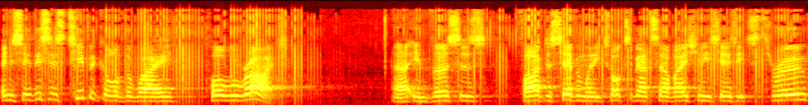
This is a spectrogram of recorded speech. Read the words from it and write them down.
And you see, this is typical of the way Paul will write. Uh, in verses 5 to 7, when he talks about salvation, he says it's through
